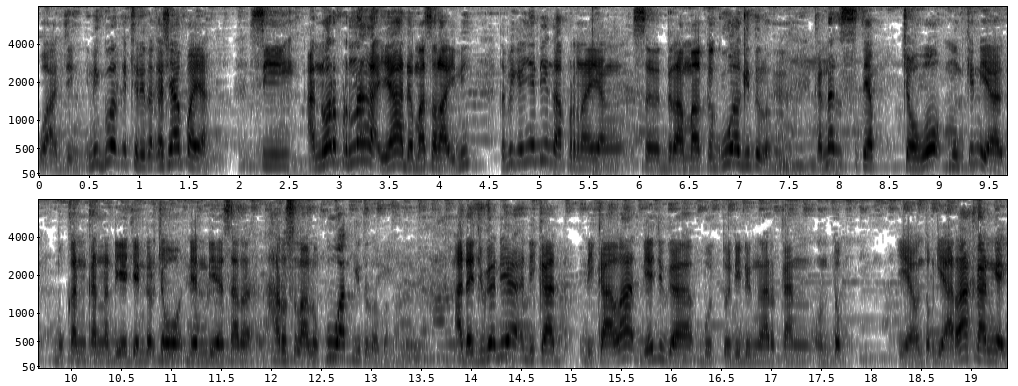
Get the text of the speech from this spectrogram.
wah anjing. Ini gue cerita ke siapa ya? Si Anwar pernah nggak ya ada masalah ini? Tapi kayaknya dia nggak pernah yang sedrama ke gue gitu loh. Karena setiap cowok mungkin ya bukan karena dia gender cowok dan dia harus selalu kuat gitu loh bang. Ada juga dia di dikala dia juga butuh didengarkan untuk ya untuk diarahkan kayak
